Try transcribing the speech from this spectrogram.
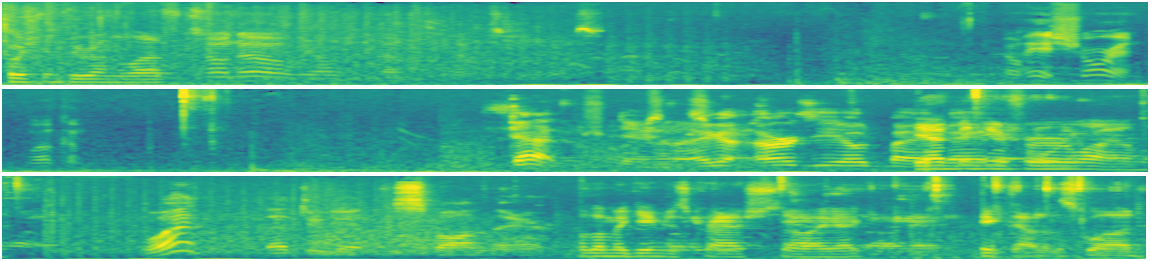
Pushing through on the left. Oh no, we all that, that was pretty close. Oh hey, Shorin, welcome. God damn it, I got RGO'd by Yeah, I've been here for a while. What? That dude didn't spawn there. Although my game just crashed, so I got kicked out of the squad.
